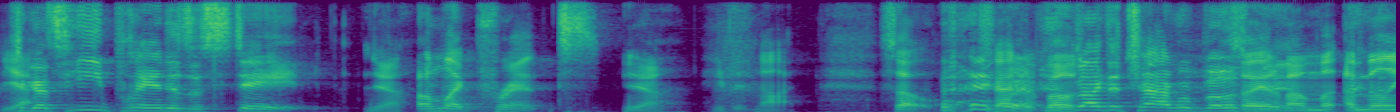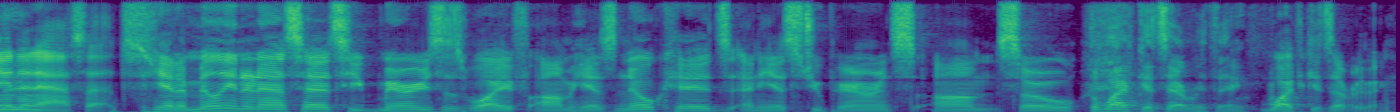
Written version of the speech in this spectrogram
Yeah, Because he planned his estate, Yeah. unlike Prince. Yeah. he did not. So Anyway, Chadwick Boseman. back to Chadwick Boseman. So he had about a a million in assets. He had a million in assets. He marries his wife. Um, he has no kids, and he has two parents. Um, so the wife gets everything. wife gets everything.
